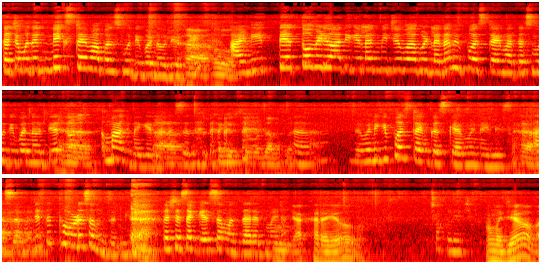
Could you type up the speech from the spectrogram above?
त्याच्यामध्ये नेक्स्ट टाइम आपण स्मूदी बनवली हा, हो. होती आणि ते तो व्हिडिओ आधी गेला आणि मी जेव्हा म्हटलं ना मी फर्स्ट टाइम आता स्मूदी बनवते हा. तो मागणं गेला असं झालं. हा. ते म्हणे की फर्स्ट टाइम कस काय म्हणालीस हा, हा, असं हा. म्हणजे ते थोडं समजून घ्या तसे सगळे समजदार आहेत म्हणा खरं आहे हो. चॉकलेट. मजा आहे बाबा.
